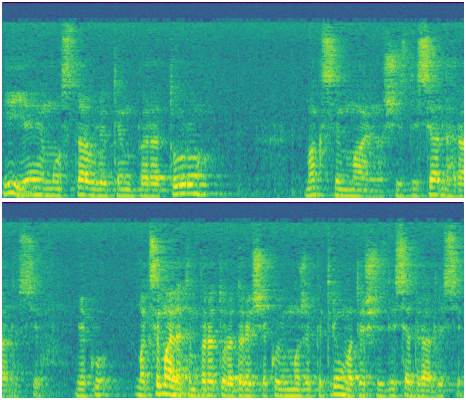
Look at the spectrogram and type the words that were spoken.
І я йому ставлю температуру максимально 60 градусів. Яку, максимальна температура, до речі, яку він може підтримувати 60 градусів.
